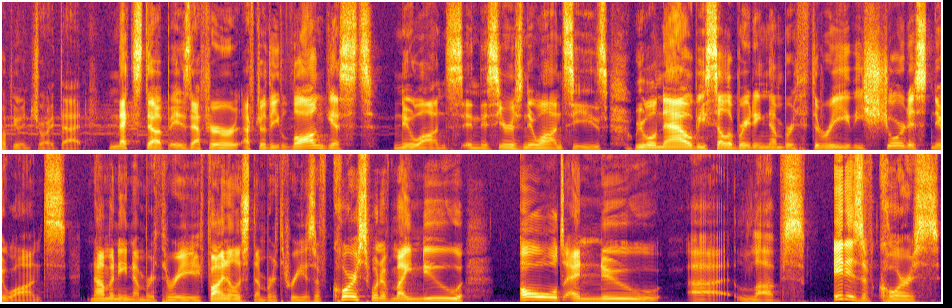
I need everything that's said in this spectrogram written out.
Hope you enjoyed that. Next up is after after the longest nuance in this year's nuances, we will now be celebrating number three, the shortest nuance. Nominee number three, finalist number three, is of course one of my new, old and new uh, loves. It is of course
